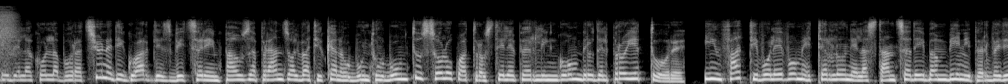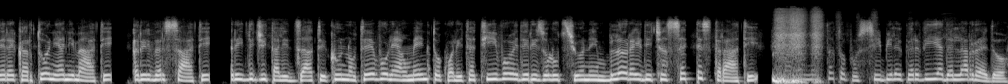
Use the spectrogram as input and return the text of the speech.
e della collaborazione di guardie svizzere in pausa pranzo al Vaticano Ubuntu Ubuntu solo 4 stelle per l'ingombro del proiettore. Infatti volevo metterlo nella stanza dei bambini per vedere cartoni animati, riversati, ridigitalizzati con notevole aumento qualitativo e di risoluzione in Blu-ray 17 strati, ma non è stato possibile per via dell'arredo.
